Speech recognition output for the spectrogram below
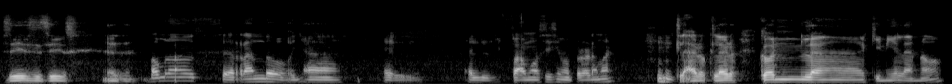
Sí, sí, sí. es- Vámonos cerrando ya el, el famosísimo programa. Claro, claro. Con la quiniela, ¿no?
